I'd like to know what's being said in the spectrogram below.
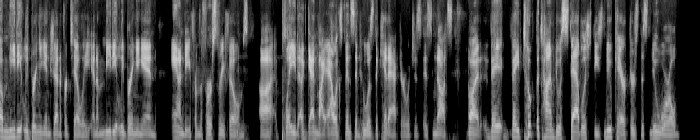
immediately bringing in Jennifer Tilly and immediately bringing in Andy from the first three films, mm-hmm. uh, played again by Alex Vincent, who was the kid actor, which is is nuts. But they they took the time to establish these new characters, this new world,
